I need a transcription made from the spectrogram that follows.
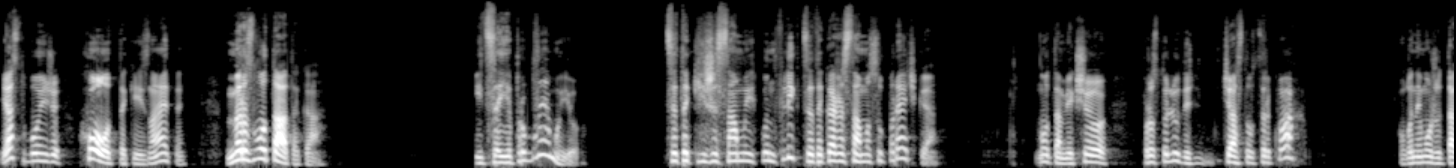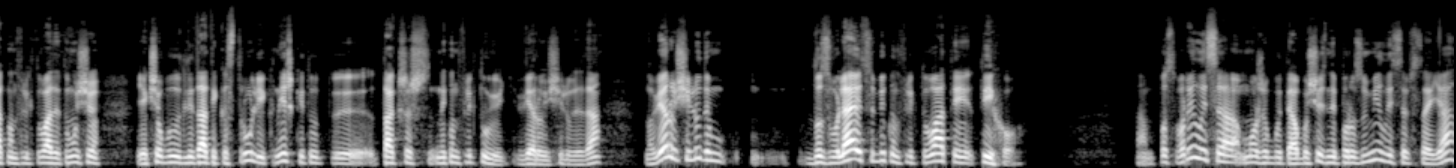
Я з тобою нічого. Холод такий, знаєте? Мерзлота така. І це є проблемою. Це такий же самий конфлікт, це така ж сама суперечка. Ну там, Якщо просто люди часто в церквах, вони можуть так конфліктувати, тому що якщо будуть літати каструлі, книжки тут е, так ж не конфліктують віруючі люди. Да? Но віруючі люди дозволяють собі конфліктувати тихо. Там, Посварилися, може бути, або щось не порозумілися, все, я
